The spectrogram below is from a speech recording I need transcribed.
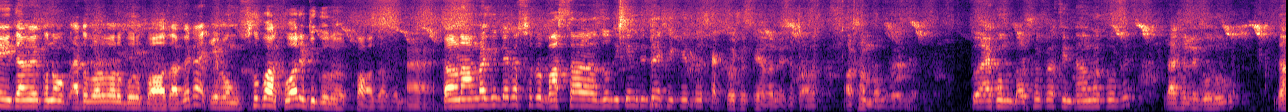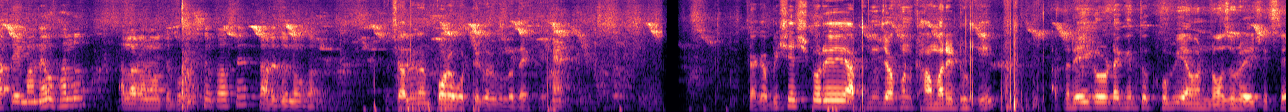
এই দামে কোনো এত বড় বড় গরু পাওয়া যাবে না এবং সুপার কোয়ালিটি গরু পাওয়া যাবে না। হ্যাঁ। কারণ আমরা কিন্তু একটা ছোট বাচ্চা যদি কিনতে যাই সেক্ষেত্রে ষাট পঁয়ষট্টি হাজার নিতে পাওয়া অসম্ভব হয়ে যায়। তো এখন দর্শকরা চিন্তা ভাবনা করবে যে আসলে গরু যাতে মানেও ভালো আল্লাহর রহমতে ভবিষ্যৎ আছে তার জন্যও ভালো। চলেন আমি পরবর্তী গরুগুলো দেখে। হ্যাঁ। কাকা বিশেষ করে আপনি যখন খামারে ঢুকি আপনার এই গরুটা কিন্তু খুবই আমার নজরে এসেছে।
